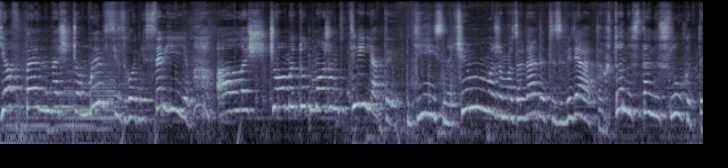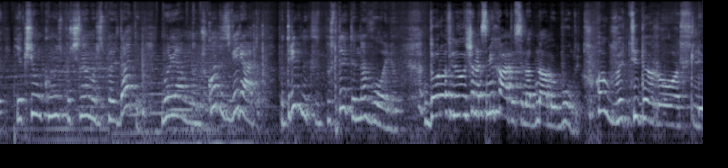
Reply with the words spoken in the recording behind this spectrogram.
Я впевнена, що ми всі згодні з Сергієм, але що ми тут можемо діяти? Дійсно, чим ми можемо задати звірята? Хто не стане слухати, якщо ми комусь почнемо розповідати, бо нам шкода звіряток, потрібно їх відпустити на волю. Дорослі лише насміхатися над нами будуть. Ох, ви ті дорослі.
